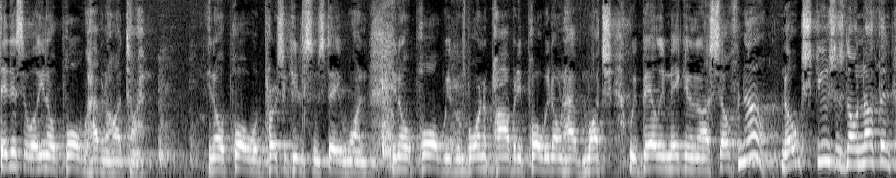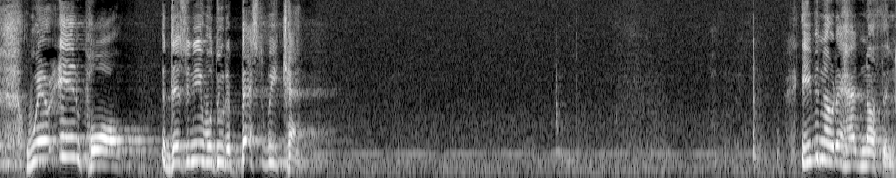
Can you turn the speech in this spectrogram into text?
They didn't say, well, you know, Paul, we're having a hard time. You know, Paul, we're persecuted since day one. You know, Paul, we've been born in poverty. Paul, we don't have much. We barely make it in ourselves. No, no excuses, no nothing. We're in, Paul. Evil, we'll do the best we can. Even though they had nothing,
